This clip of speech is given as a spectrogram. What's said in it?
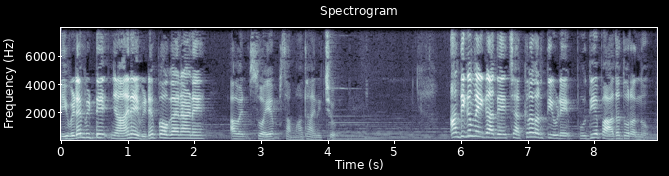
ഇവിടം വിട്ട് ഞാൻ എവിടെ പോകാനാണ്? അവൻ സ്വയം സമാധാനിച്ചു. അധികം വൈകാതെ ചക്രവർത്തിയുടെ പുതിയ പാത തുറന്നു.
